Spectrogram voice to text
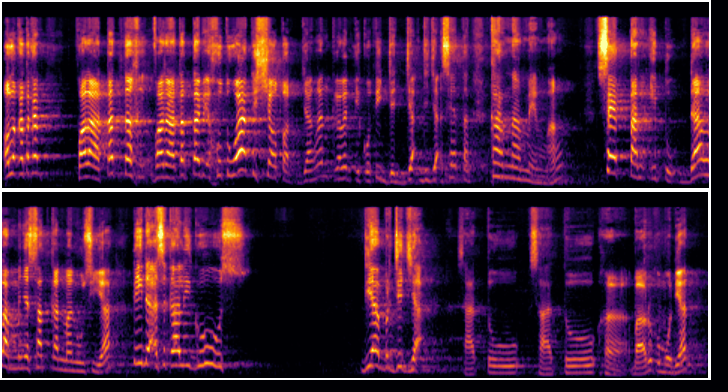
Allah katakan fala tattabi khutuwati syaitan. Jangan kalian ikuti jejak-jejak setan karena memang setan itu dalam menyesatkan manusia tidak sekaligus. Dia berjejak satu satu ha, baru kemudian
